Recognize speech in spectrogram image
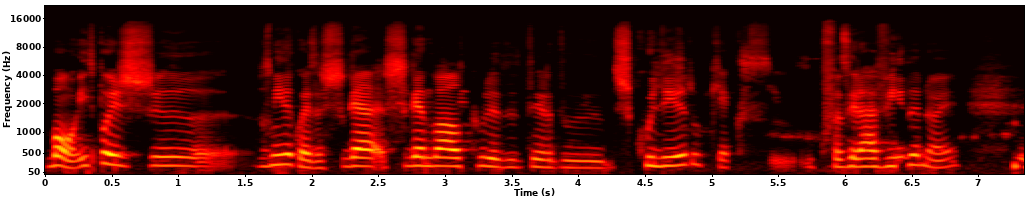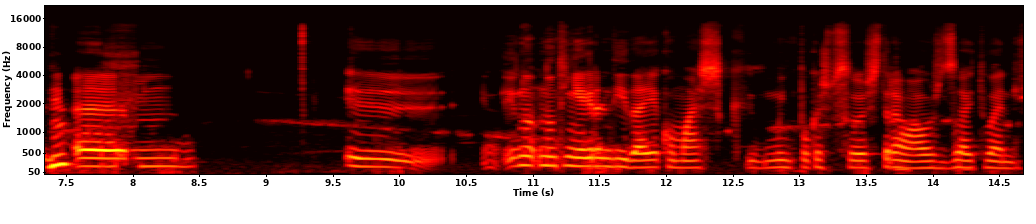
Bom, e depois, uh, resumida coisa, chega, chegando à altura de ter de, de escolher o que é que, se, o que fazer à vida, não é? Uhum. Um, uh, eh, não, não tinha grande ideia, como acho que muito poucas pessoas terão aos 18 anos,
